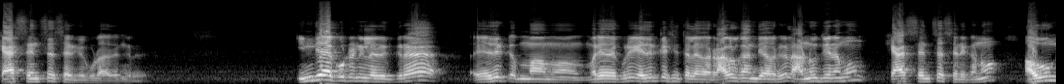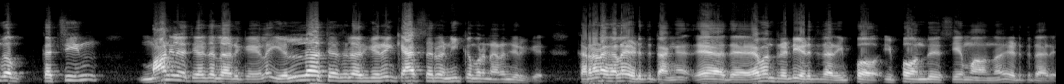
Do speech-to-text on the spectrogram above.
கேஷ் சென்சஸ் எடுக்கக்கூடாதுங்கிறது. இந்தியா கூட்டணியில் இருக்கிற எதிர்க்க ம- ம- மரியாதைக்குரிய எதிர்க்கட்சி தலைவர் ராகுல் காந்தி அவர்கள் அனுதினமும் கேஷ் சென்சஸ் எடுக்கணும். அவங்க கட்சியின் மாநில தேர்தல் அறிக்கையில் எல்லா தேர்தல் அறிக்கையிலையும் கேஷ் சர்வே நீக்கமுறை நிறைஞ்சிருக்கு. கர்நாடகாவில் எடுத்துட்டாங்க. ரேவந்த் ரெட்டி எடுத்துட்டாரு. இப்போ இப்போ வந்து சிஎம் வந்தாரு எடுத்துட்டாரு.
